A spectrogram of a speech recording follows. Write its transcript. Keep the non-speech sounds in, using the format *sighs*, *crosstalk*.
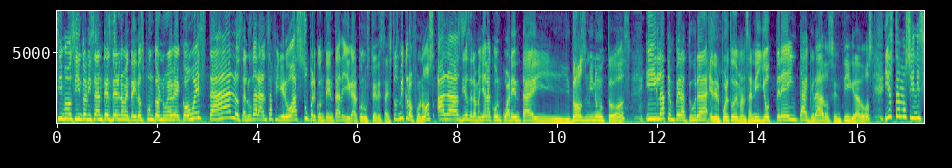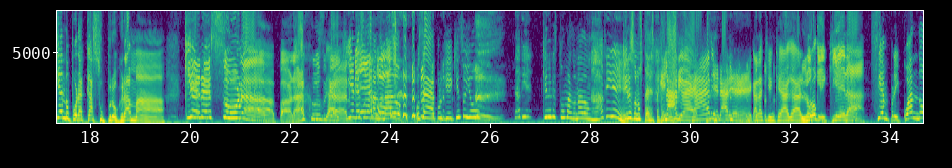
Queridísimos sintonizantes del 92.9. ¿Cómo están? Los saluda Aranza Figueroa, súper contenta de llegar con ustedes a estos micrófonos a las 10 de la mañana con 42 minutos. Y la temperatura en el puerto de Manzanillo, 30 grados centígrados. Y estamos iniciando por acá su programa. ¿Quién es una para juzgar? ¿Quién es una Maldonado? O sea, porque ¿quién soy yo? Nadie. ¿Quién eres tú, Maldonado? Nadie. ¿Quiénes son ustedes pequeños? Nadie. Nadie, nadie. *laughs* Cada quien que haga Lo lo, que quiera, quiera. siempre y cuando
